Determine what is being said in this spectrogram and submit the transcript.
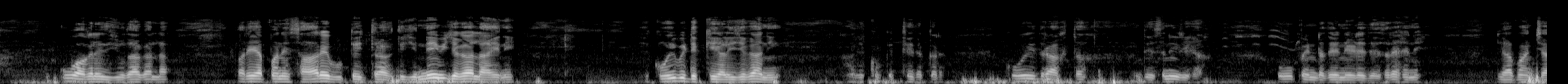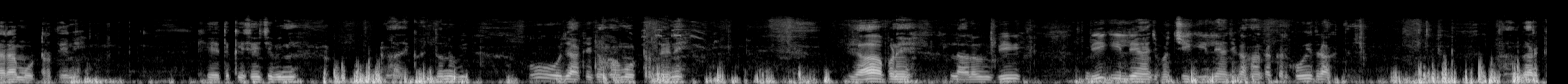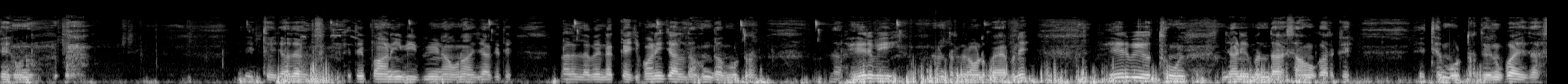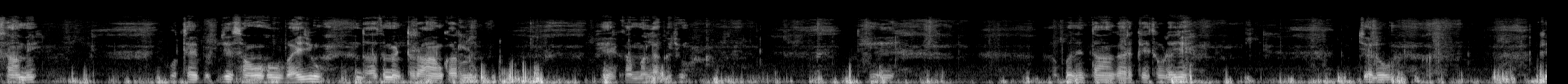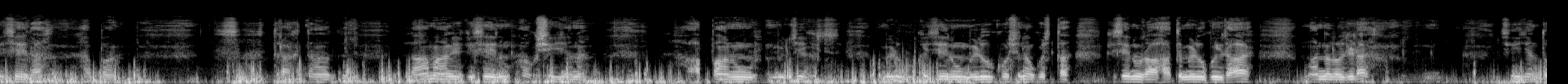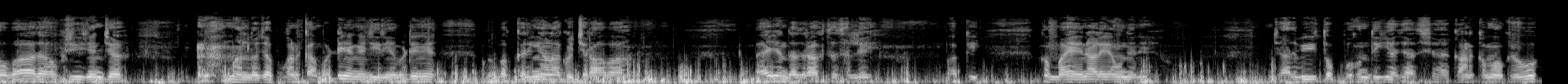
ਉਹ ਅਗਲੇ ਦੀ ਜੁਦਾ ਗੱਲ ਆ। ਪਰ ਇਹ ਆਪਾਂ ਨੇ ਸਾਰੇ ਬੂਟੇ ਦਰਖਤ ਜਿੰਨੇ ਵੀ ਜਗ੍ਹਾ ਲਾਏ ਨੇ, ਇਹ ਕੋਈ ਵੀ ਡਿੱਕੇ ਵਾਲੀ ਜਗ੍ਹਾ ਨਹੀਂ। ਆ ਦੇਖੋ ਕਿੱਥੇ ਤੱਕ ਕੋਈ ਦਰਖਤ ਦਿਸ ਨਹੀਂ ਰਿਹਾ। ਉਹ ਪਿੰਡ ਦੇ ਨੇੜੇ ਦਿਸ ਰਹੇ ਨੇ, ਜਾਂ ਪੰਜ ਚਾਰਾ ਮੋਟਰ ਤੇ ਨੇ। ਖੇਤ ਕਿਸੇ 'ਚ ਵੀ ਨਹੀਂ। ਆ ਦੇਖੋ ਇੱਧਰ ਨੂੰ ਵੀ ਉਹ ਜਾ ਕੇ ਗਾਹਾਂ ਮੋਟਰ ਤੇ ਨੇ। ਜਾਂ ਆਪਣੇ ਲਾ ਲਓ ਵੀ 20 20 ਕਿੱਲਿਆਂ 'ਚ 25 ਕਿੱਲਿਆਂ 'ਚ ਗਾਹਾਂ ਤੱਕ ਕੋਈ ਦਰਖਤ ਨਹੀਂ। ਤਾਂ ਕਰਕੇ ਹੁਣ ਇੱਥੇ ਜਦ ਕਿਤੇ ਪਾਣੀ ਵੀ ਪੀਣਾ ਆਉਣਾ ਜਾਂ ਕਿਤੇ ਨਾਲੇ ਲਵੇ ਨੱਕੇ 'ਚ ਪਾਣੀ ਚੱਲਦਾ ਹੁੰਦਾ ਮੋਟਰ ਦਾ ਫੇਰ ਵੀ ਅੰਡਰਗਰਾਉਂਡ ਪਾਈਪ ਨੇ। ਫੇਰ ਵੀ ਉੱਥੋਂ ਜਾਣੀ ਬੰਦਾ ਸਾਉਂ ਕਰਕੇ ਇੱਥੇ ਮੋਟਰ ਦੇ ਨੂੰ ਭਜਦਾ ਸਾਵੇਂ ਉੱਥੇ ਜੇ ਸੌਂ ਹੋਊ ਬਹਿ ਜੂ 10 ਮਿੰਟ ਆਰਾਮ ਕਰ ਲੂ ਫਿਰ ਕੰਮ ਲੱਗ ਜੂ। ਤੇ ਆਪਾਂ ਨੇ ਤਾਂ ਕਰਕੇ ਥੋੜੇ ਜੇ ਚਲੋ ਕਿਸੇ ਦਾ ਆਪਾਂ ਦਰਖਤਾਂ ਲਾਵਾਂਗੇ ਕਿਸੇ ਨੂੰ ਆਕਸੀਜਨ, ਆਪਾਂ ਨੂੰ ਜੇ ਮਿਲੂ ਕਿਸੇ ਨੂੰ ਮਿਲੂ ਕੁਛ ਨਾ ਕੁਛ ਤਾਂ ਕਿਸੇ ਨੂੰ ਰਾਹਤ ਮਿਲੂ, ਕੋਈ ਰਾਹ ਮੰਨ ਲਓ ਜਿਹੜਾ ਸੀਜ਼ਨ ਤੋਂ ਬਾਅਦ ਆਫ ਸੀਜ਼ਨ 'ਚ ਮੰਨ ਲਓ ਜਦ ਕਣਕਾਂ ਵੱਢੀਆਂ ਗਈਆਂ, ਜੀਰੀਆਂ ਵੱਢੀਆਂ ਗਈਆਂ, ਕੋਈ ਬੱਕਰੀਆਂ ਵਾਲਾ ਕੋਈ ਚਰਾਵਾ ਬਹਿ ਜਾਂਦਾ ਦਰੱਖਤ ਥੱਲੇ। ਬਾਕੀ ਕੰਬਾਈਨ ਵਾਲੇ ਆਉਂਦੇ ਨੇ। ਜਦ ਵੀ ਧੁੱਪ ਹੁੰਦੀ ਆ, ਜਦ ਸ਼- ਕਣਕ ਮੌਕੇ ਉਹ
